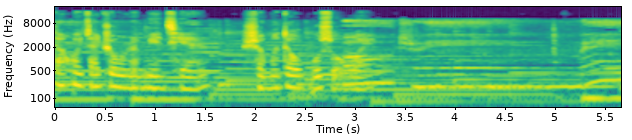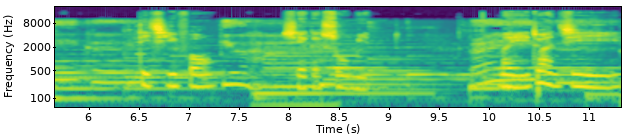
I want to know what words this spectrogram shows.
但会在众人面前什么都无所谓。第七封，写给宿命。每一段记忆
